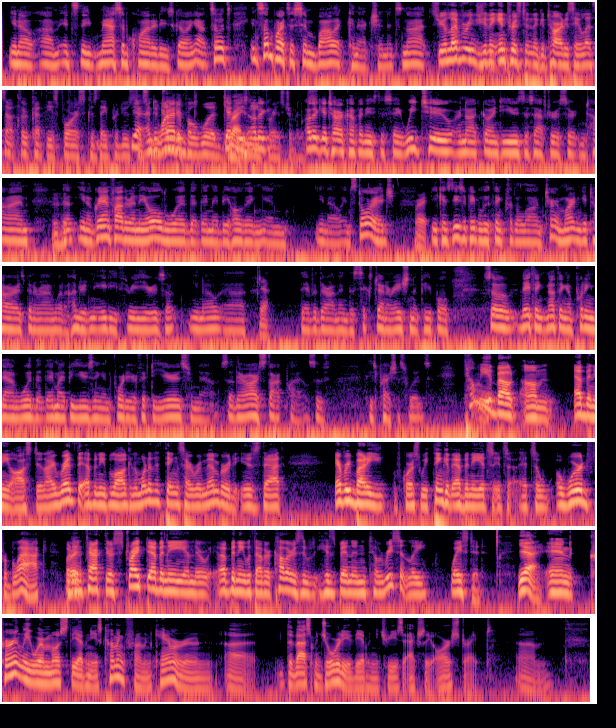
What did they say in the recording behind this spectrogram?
You know, um, it's the massive quantities going out. So it's in some parts a symbolic connection. It's not So you're leveraging the interest in the guitar to say, let's not clear cut these forests because they produce Yeah, this and to try to wonderful wood get that we these other- for instruments. other guitar companies to say we too are not going to use this after a certain time. Mm-hmm. The, you know, grandfather in the old wood that they may be holding in you know in storage, Right. because these are people who think for the long term. Martin Guitar has been around what 183 years. uh, You know, uh, Yeah. They've, they're on in the sixth generation of people, so they think nothing of putting down wood that they might be using in 40 or 50 years from now. So there are stockpiles of these precious woods. Tell me about um, Ebony, Austin. I read the Ebony blog, and one of the things I remembered is that everybody, of course, we think of ebony. It's it's a, it's a, a word for black, but in fact, there's striped ebony and there ebony with other colors that has been until recently wasted. Yeah, and currently, where most of the ebony is coming from in Cameroon, uh, the vast majority of the ebony trees actually are striped. Um,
